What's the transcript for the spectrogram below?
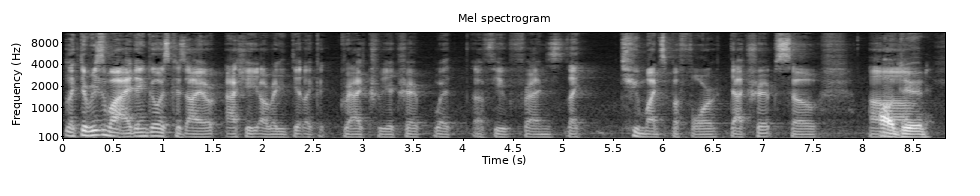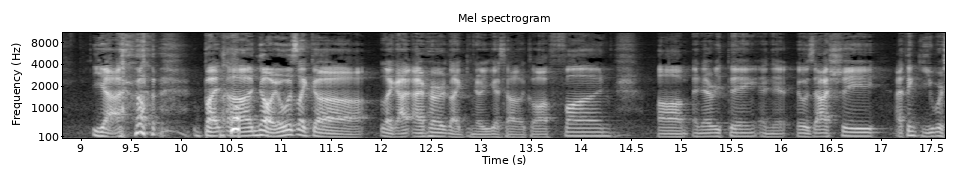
like the reason why I didn't go is because I actually already did like a grad Korea trip with a few friends like two months before that trip. So, oh, um, dude. yeah, but uh, no, it was like uh like I, I heard like you know you guys had like a lot of fun, um, and everything, and it, it was actually I think you were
